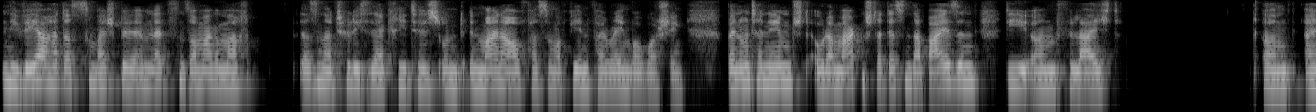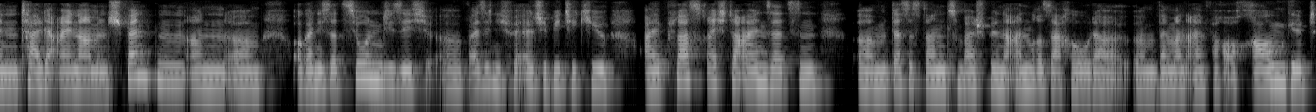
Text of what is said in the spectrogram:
Nivea hat das zum Beispiel im letzten Sommer gemacht das ist natürlich sehr kritisch und in meiner Auffassung auf jeden Fall Rainbow Washing. Wenn Unternehmen oder Marken stattdessen dabei sind, die ähm, vielleicht ähm, einen Teil der Einnahmen spenden an ähm, Organisationen, die sich, äh, weiß ich nicht, für LGBTQI-Plus-Rechte einsetzen, ähm, das ist dann zum Beispiel eine andere Sache oder ähm, wenn man einfach auch Raum gibt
